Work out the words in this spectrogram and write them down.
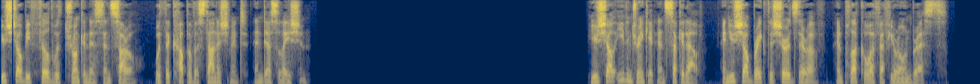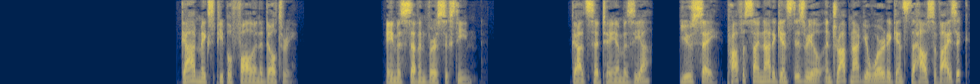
You shall be filled with drunkenness and sorrow, with the cup of astonishment and desolation. You shall and drink it and suck it out, and you shall break the sherds thereof, and pluck off your own breasts. God makes people fall in adultery. Amos 7 verse 16. God said to Amaziah, You say, Prophesy not against Israel, and drop not your word against the house of Isaac?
